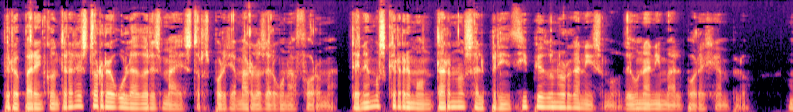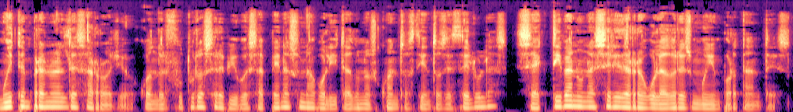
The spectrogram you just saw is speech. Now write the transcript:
pero para encontrar estos reguladores maestros, por llamarlos de alguna forma, tenemos que remontarnos al principio de un organismo, de un animal, por ejemplo. Muy temprano en el desarrollo, cuando el futuro ser vivo es apenas una bolita de unos cuantos cientos de células, se activan una serie de reguladores muy importantes.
